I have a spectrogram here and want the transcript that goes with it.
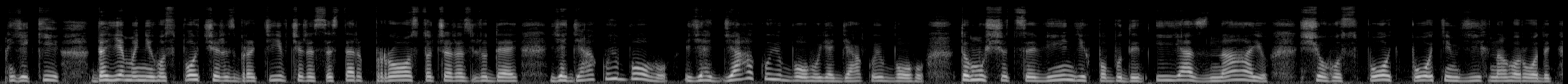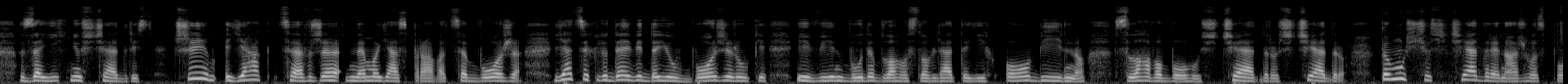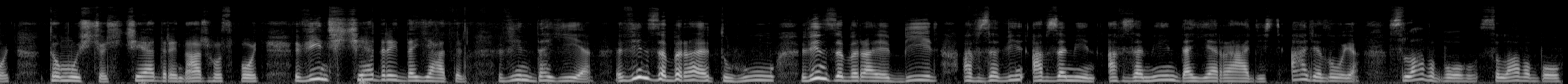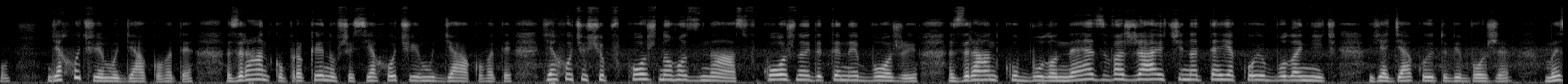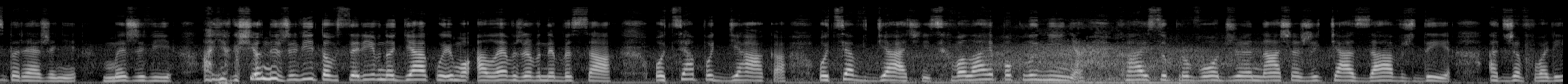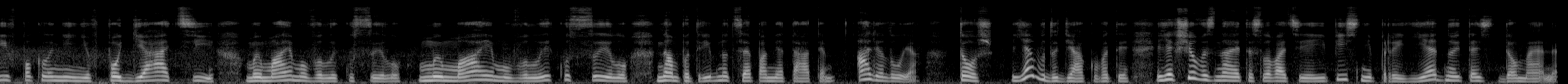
які дає мені Господь через братів, через сестер, просто через людей. Я дякую Богу. Я дякую Богу, я дякую Богу, тому що це Він їх побудив. І я знаю, що Господь потім їх нагородить за їхню щедрість. Чим, як це вже не моя справа, це Божа. Я цих людей віддаю в Божі руки, і Він буде благословляти їх обільно. Слава Богу, щедро, щедро, тому що щедрий наш Господь, тому що щедрий наш Господь. Він щедрий даятель, Він дає, Він забирає тугу, Він забирає біль, а взамін, а взамін, а взамін дає радість. Алілуя! Слава Богу, слава Богу. Я хочу йому дякувати. Зранку, прокинувшись, я хочу йому дякувати. Я хочу, щоб в кожного з нас, в кожної дитини Божої, зранку було, не зважаючи на те, якою була ніч. Я дякую тобі, Боже. Ми збережені, ми живі. А якщо не живі, то все рівно дякуємо, але вже в небесах. Оця подяка, оця вдячність, хвала і поклоніння, хай супроводжує наше життя завжди. Адже в хвалі і в поклонінні, в подяці ми маємо велику силу. Ми маємо велику силу. Нам потрібно це пам'ятати. Алілуя! Тож, я буду дякувати. І якщо ви знаєте слова цієї пісні, приєднуйтесь до мене.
